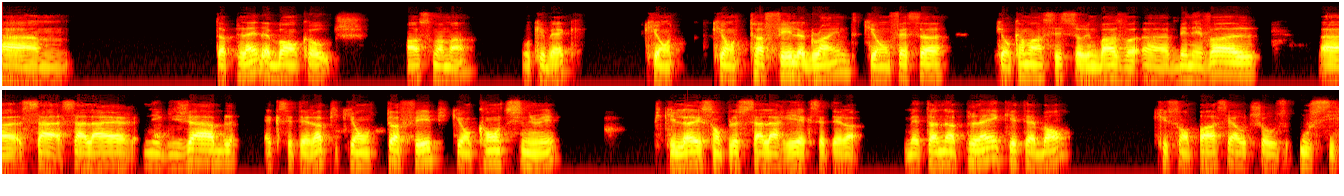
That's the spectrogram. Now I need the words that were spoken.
Euh, tu as plein de bons coachs en ce moment au Québec qui ont, qui ont toffé le grind, qui ont fait ça, qui ont commencé sur une base euh, bénévole, euh, salaire négligeable, etc., puis qui ont toffé, puis qui ont continué, puis qui là, ils sont plus salariés, etc. Mais tu en as plein qui étaient bons, qui sont passés à autre chose aussi.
